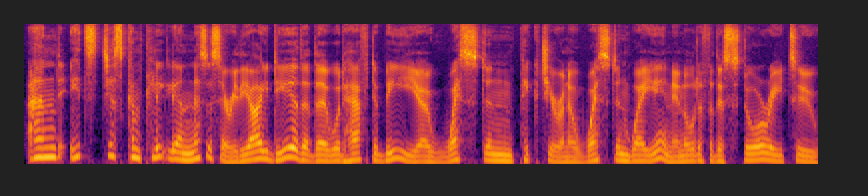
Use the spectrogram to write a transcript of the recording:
And it's just completely unnecessary. The idea that there would have to be a Western picture and a Western way in in order for this story to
